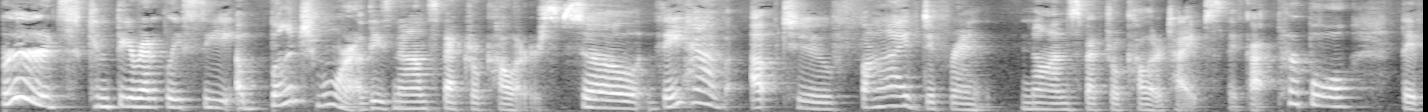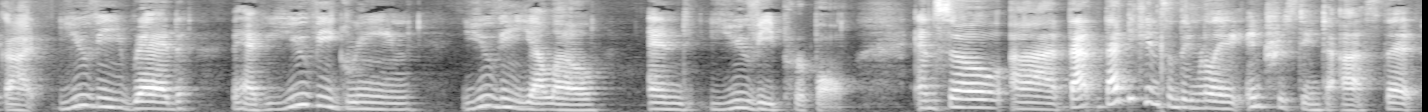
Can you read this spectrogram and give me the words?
Birds can theoretically see a bunch more of these non-spectral colors. So they have up to five different non-spectral color types. They've got purple, they've got UV red, they have UV green, UV yellow, and UV purple. And so uh, that that became something really interesting to us that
